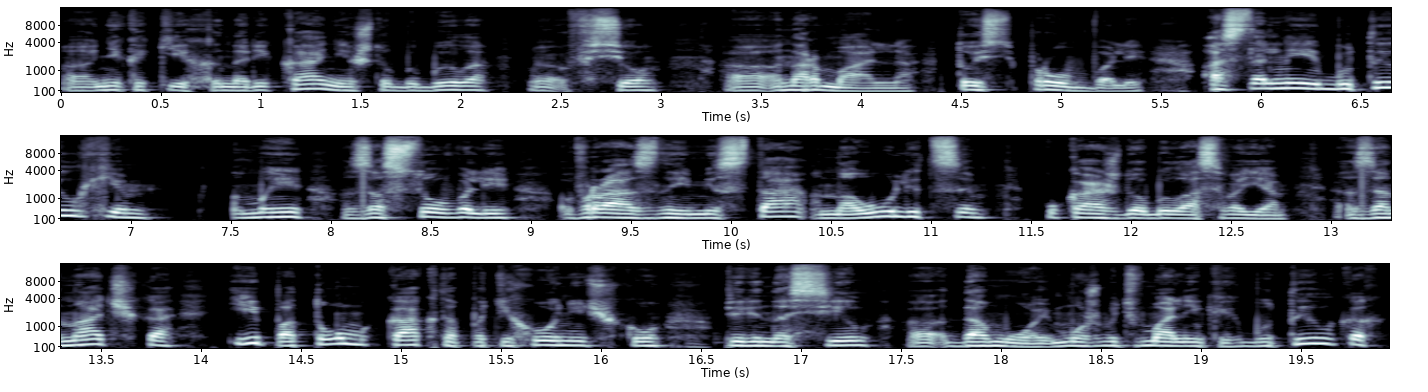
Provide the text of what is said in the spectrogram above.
э, никаких нареканий, чтобы было э, все э, нормально. То есть пробовали. Остальные бутылки мы засовывали в разные места на улице, у каждого была своя заначка, и потом как-то потихонечку переносил э, домой. Может быть, в маленьких бутылках,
